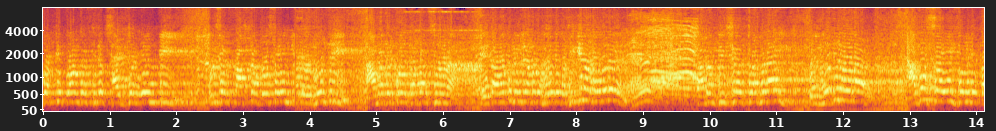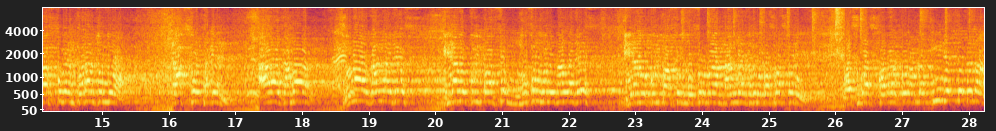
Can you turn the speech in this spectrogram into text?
পক্ষে পঞ্চাশ থেকে ষাট জন এমপি পুলিশের পাঁচটা দশটা এমপি, মন্ত্রী আমাদের কোনো ব্যাপার ছিল না এটা অটোমেটিক আমাদের হয়ে যেত ঠিক কিনা ভাই বলেন কারণ চর্মনাই ওই মদিনাওয়ালার আদর্শ এই জমিনে বাস্তবায়ন করার জন্য কাজ করে থাকেন। আজ আমার সোনার বাংলাদেশ, বিরানব্বই পার্সেন্ট মুসলমানের বাংলাদেশ, বিরানব্বই পার্সেন্ট মুসলমান বাংলার জমিনে বসবাস করে। বসবাস করার পর আমরা কি দেখতে পেলাম?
